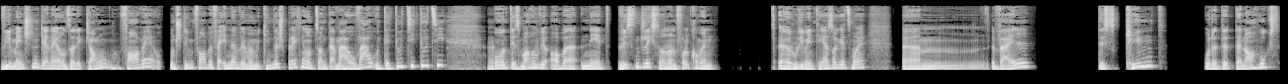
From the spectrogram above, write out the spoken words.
wir Menschen, deren ja unsere Klangfarbe und Stimmfarbe verändern, wenn wir mit Kindern sprechen und sagen da wow, wow und der tut sie, tut sie. Und das machen wir aber nicht wissentlich, sondern vollkommen äh, rudimentär, sage ich jetzt mal, ähm, weil das Kind oder der, der Nachwuchs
